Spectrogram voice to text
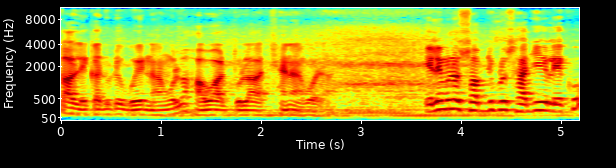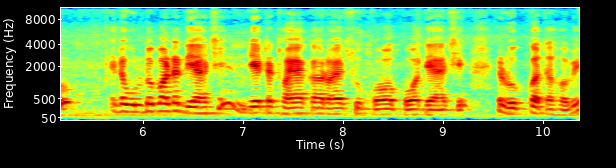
তার লেখা দুটি বইয়ের নাম হলো হাওয়ার তোলা, ছেনা গড়া। এলেমেলো শব্দগুলো সাজিয়ে লেখো এটা উল্টো পাল্টা দেওয়া আছে, যে এটা থয়াকার হয় সু, ক, প দেওয়া আছে রূপকথা হবে,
